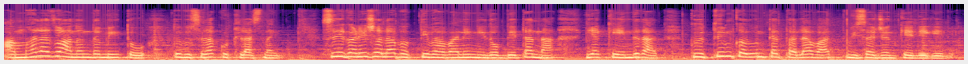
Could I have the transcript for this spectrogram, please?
आम्हाला जो आनंद मिळतो तो दुसरा कुठलाच नाही. श्री गणेशाला भक्तिभावाने निरोप देताना या केंद्रात कृत्रिम करून त्या तलावात विसर्जन केले गेले.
